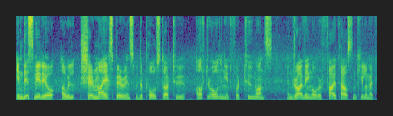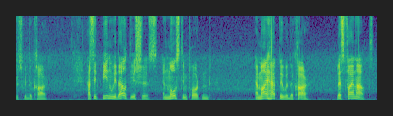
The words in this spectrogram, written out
In this video I will share my experience with the Polestar 2 after owning it for 2 months and driving over 5000 kilometers with the car. Has it been without issues and most important, am I happy with the car? Let's find out.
